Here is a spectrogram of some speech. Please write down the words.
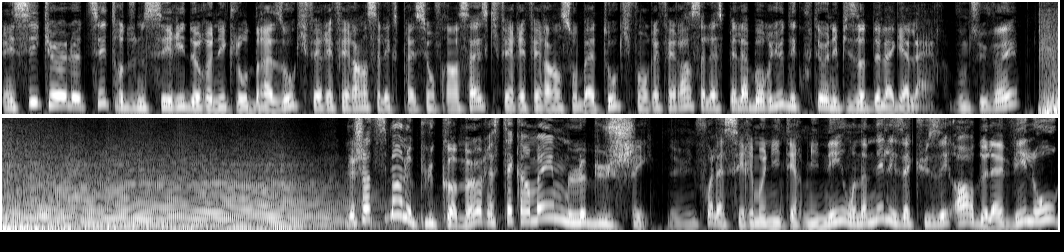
ainsi que le titre d'une série de René-Claude Brazeau qui fait référence à l'expression française, qui fait référence aux bateaux, qui font référence à l'aspect laborieux d'écouter un épisode de la galère. Vous me suivez? Le châtiment le plus commun restait quand même le bûcher. Une fois la cérémonie terminée, on amenait les accusés hors de la ville au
